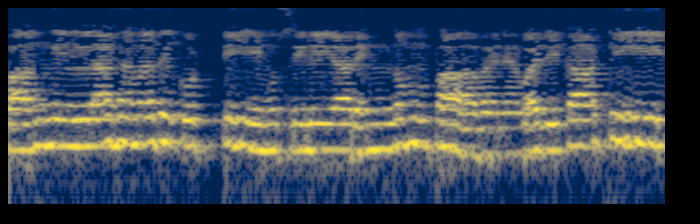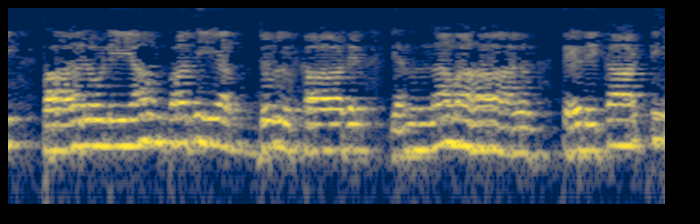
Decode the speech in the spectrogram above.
പാങ്ങിൽ അഹമ്മദ് കുട്ടി മുസ്ലിയരെങ്ങും പാവന വഴി കാട്ടി. പാലൊളിയാം പതി അബ്ദുൽ കാദിർ എന്ന മഹാനും തെളികാട്ടി.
